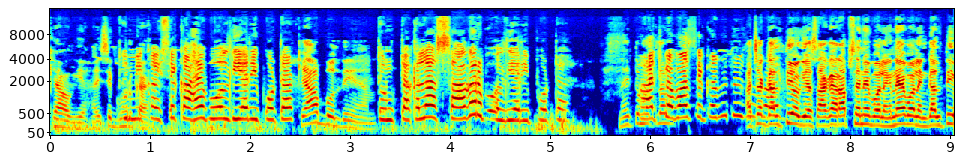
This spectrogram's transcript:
क्या हो गया? ऐसे घूर कैसे काहे बोल दिया रिपोर्टर क्या बोल दिए हम? तुम टकला सागर बोल दिया रिपोर्टर नहीं तो आज मतलब के बाद से कभी तो अच्छा गलती हो गया सागर आपसे नहीं बोलेंगे नहीं बोलेंगे गलती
